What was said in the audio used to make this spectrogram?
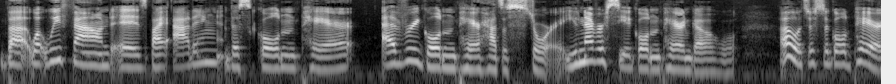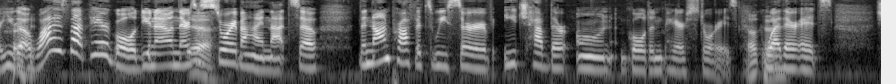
But what we found is by adding this golden pear, every golden pear has a story. You never see a golden pear and go, well, oh, it's just a gold pear. You go, why is that pear gold? You know, and there's Yeah. a story behind that. So the nonprofits we serve each have their own golden pear stories. Okay. Whether it's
